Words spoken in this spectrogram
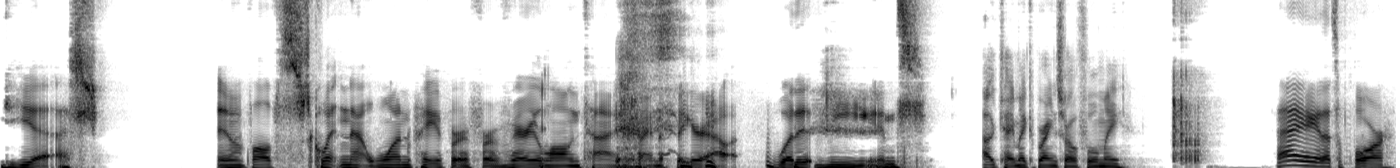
yes. It involves squinting at one paper for a very long time trying to figure out what it means. Okay, make a brains roll for me. Hey, that's a four.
